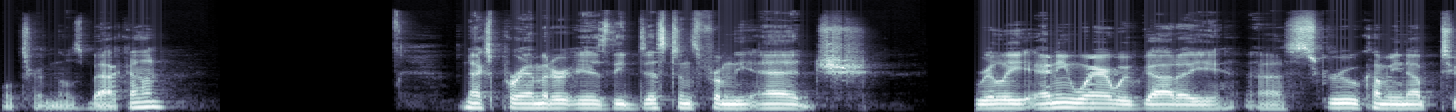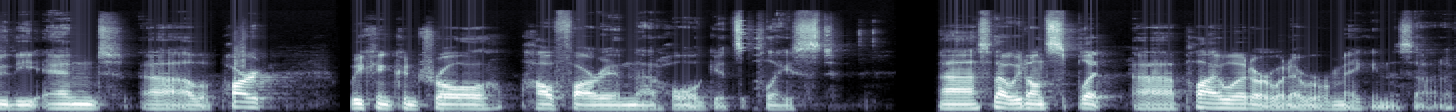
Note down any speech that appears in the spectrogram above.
We'll turn those back on. Next parameter is the distance from the edge. Really anywhere we've got a, a screw coming up to the end uh, of a part, we can control how far in that hole gets placed uh, so that we don't split uh, plywood or whatever we're making this out of.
